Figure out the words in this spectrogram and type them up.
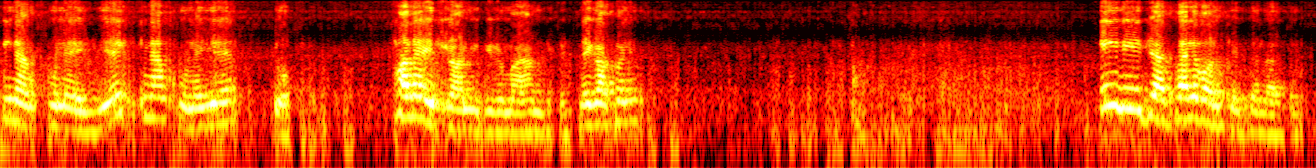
اینم خونه یک اینم خونه دو. حالا اجرا می‌گیریم هم دیگه. نگاه کنید. این جدول بانک اطلاعاتی.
